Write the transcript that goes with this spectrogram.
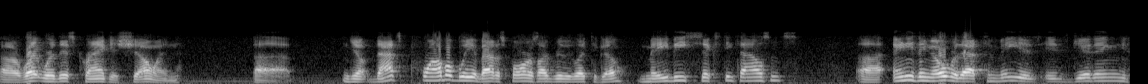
uh, right where this crank is showing, uh, you know, that's probably about as far as I'd really like to go. Maybe 60 thousandths. Uh, anything over that to me is is getting,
